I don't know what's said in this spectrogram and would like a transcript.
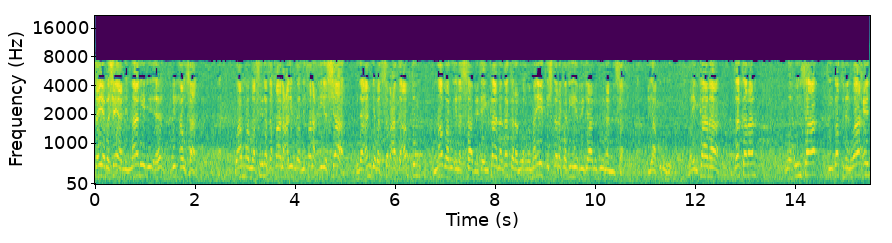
سيب شيئا من ماله للأوثان. وأما الوصيله فقال علي بن أبي طلحه هي الشاة. إذا أنجبت سبعة ابطن نظروا إلى السابع فان كان ذكرا وهو ميت اشترك فيه الرجال دون النساء. ليأكله. وإن كان ذكرا وأنثى في بطن واحد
